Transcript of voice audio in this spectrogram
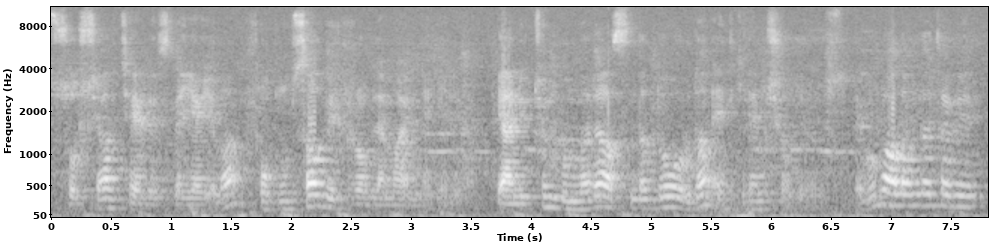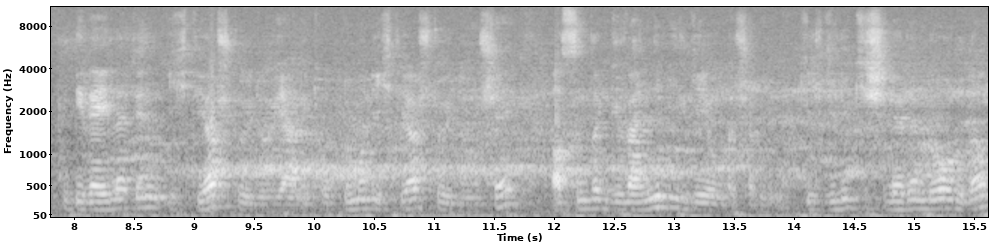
sosyal çevresine yayılan toplumsal bir problem haline geliyor. Yani tüm bunları aslında doğrudan etkilemiş oluyoruz. E bu bağlamda tabii bireylerin ihtiyaç duyduğu yani toplumun ihtiyaç duyduğu şey aslında güvenli bilgiye ulaşabilmek. İlgili kişilerin doğrudan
